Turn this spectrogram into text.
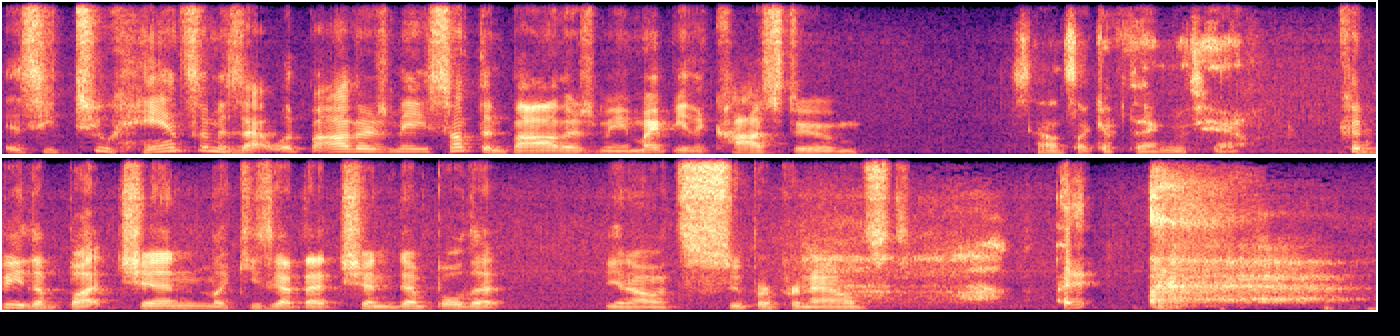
is he too handsome is that what bothers me something bothers me it might be the costume Sounds like a thing with you. could be the butt chin like he's got that chin dimple that you know it's super pronounced I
